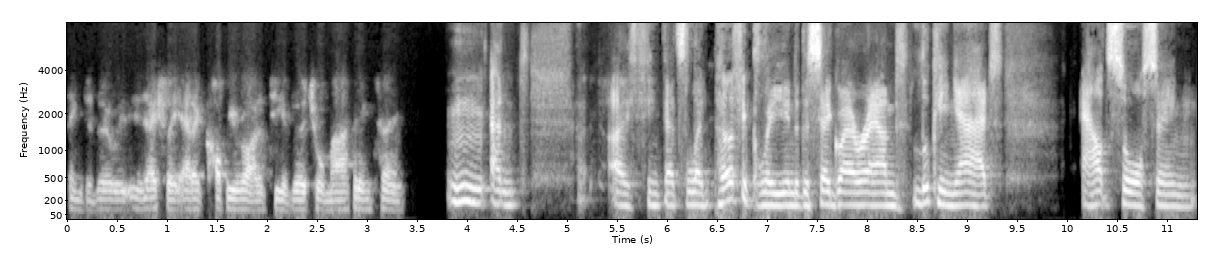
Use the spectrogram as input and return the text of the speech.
thing to do is actually add a copywriter to your virtual marketing team. Mm, and I think that's led perfectly into the segue around looking at outsourcing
